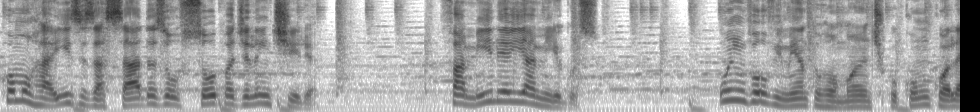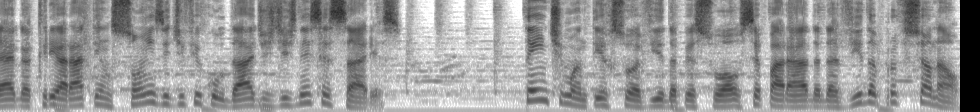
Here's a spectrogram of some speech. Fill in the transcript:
como raízes assadas ou sopa de lentilha. Família e amigos. O envolvimento romântico com um colega criará tensões e dificuldades desnecessárias. Tente manter sua vida pessoal separada da vida profissional.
